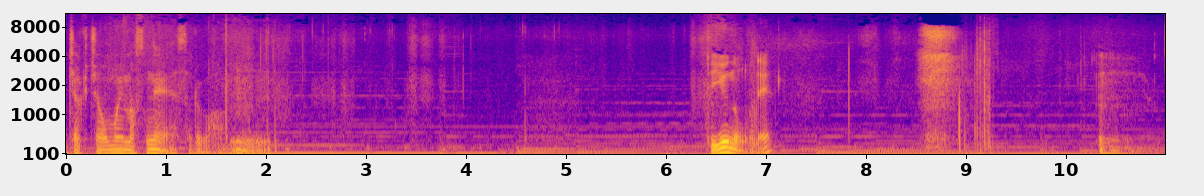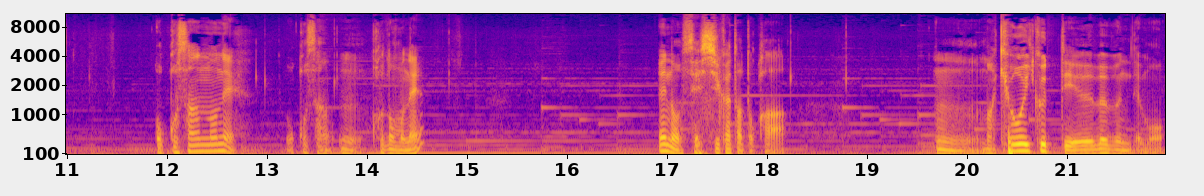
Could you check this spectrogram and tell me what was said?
ちゃくちゃ思いますね、それは。うん。っていうのもね、うん、お子さんのね、お子さん、うん、子供ね、への接し方とか、うん、まあ教育っていう部分でも、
